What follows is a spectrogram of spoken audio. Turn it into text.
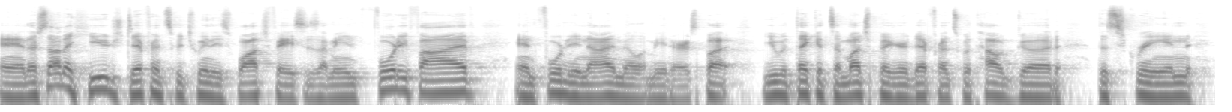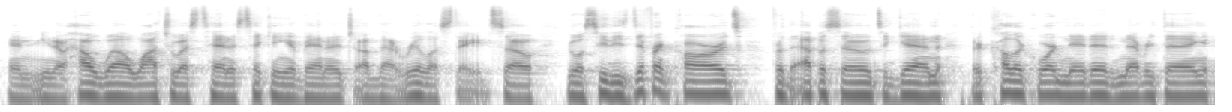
And there's not a huge difference between these watch faces. I mean, 45 and 49 millimeters, but you would think it's a much bigger difference with how good the screen and you know how well WatchOS 10 is taking advantage of that real estate. So you will see these different cards for the episodes. Again, they're color coordinated and everything.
